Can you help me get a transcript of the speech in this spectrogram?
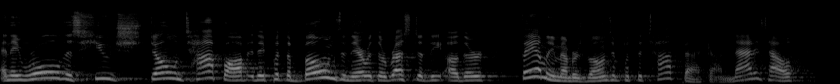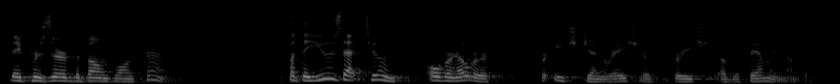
and they roll this huge stone top off, and they put the bones in there with the rest of the other family members' bones and put the top back on. That is how they preserve the bones long term. But they use that tomb over and over for each generation or for each of the family members.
